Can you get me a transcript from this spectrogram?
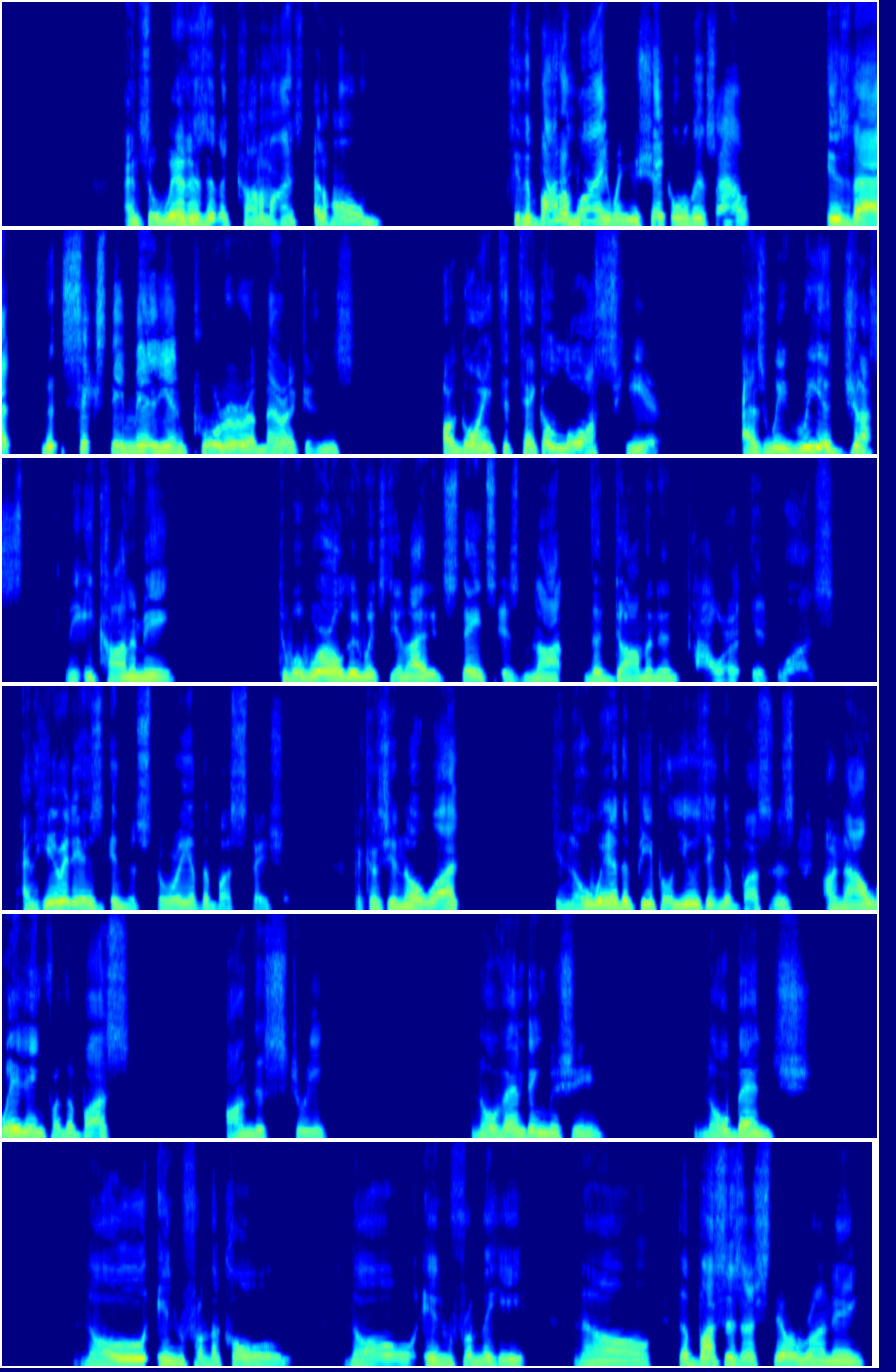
And so, where does it economize? At home. See, the bottom line when you shake all this out is that the 60 million poorer Americans are going to take a loss here as we readjust the economy to a world in which the United States is not the dominant power it was. And here it is in the story of the bus station. Because you know what? You know where the people using the buses are now waiting for the bus? On the street. No vending machine, no bench, no in from the cold, no in from the heat. No, the buses are still running.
